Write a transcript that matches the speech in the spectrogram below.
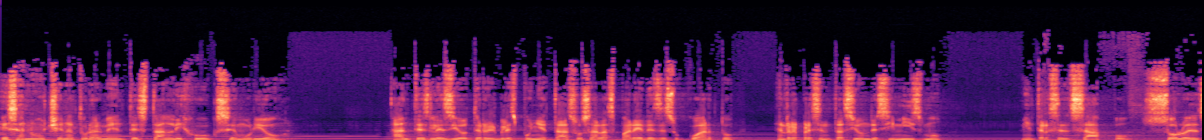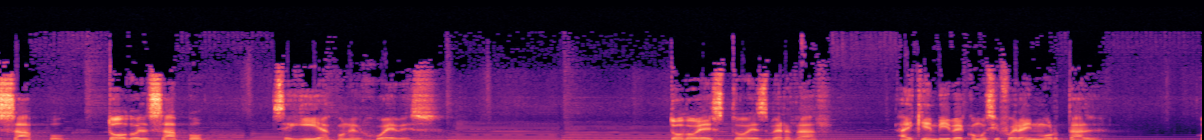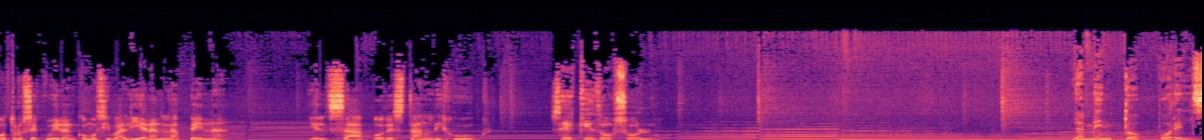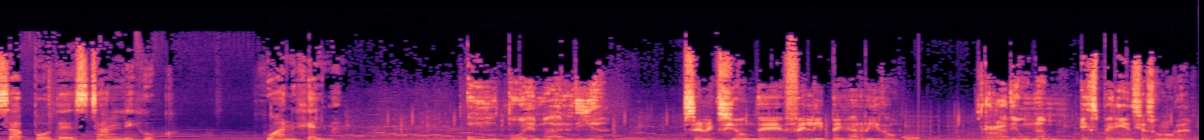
Esa noche, naturalmente, Stanley Hook se murió. Antes les dio terribles puñetazos a las paredes de su cuarto en representación de sí mismo, mientras el sapo, solo el sapo, todo el sapo, seguía con el jueves. Todo esto es verdad. Hay quien vive como si fuera inmortal. Otros se cuidan como si valieran la pena y el sapo de Stanley Hook se quedó solo. Lamento por el sapo de Stanley Hook. Juan Gelman. Un poema al día. Selección de Felipe Garrido. Radio UNAM. Experiencia sonora.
